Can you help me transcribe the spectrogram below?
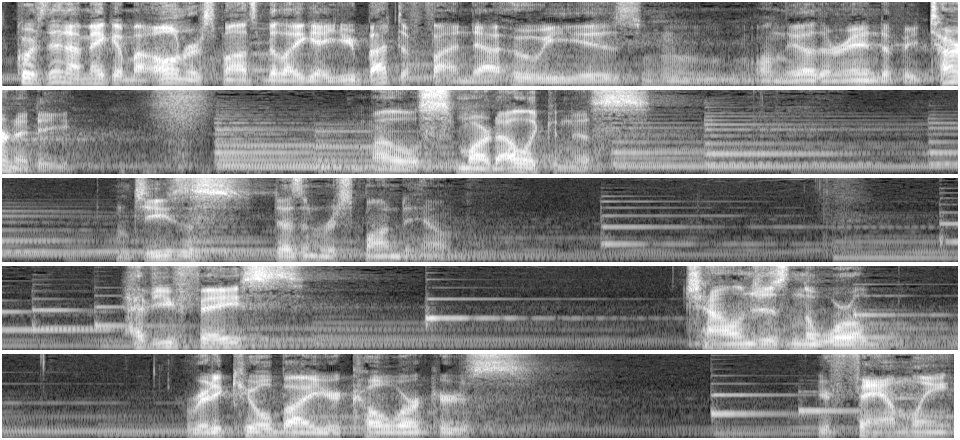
Of course, then I make it my own responsibility. Like, yeah, you're about to find out who he is hmm, on the other end of eternity. My little smart. And Jesus doesn't respond to him. Have you faced challenges in the world? Ridicule by your coworkers, your family,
